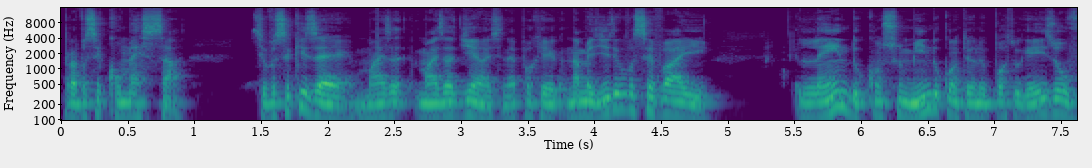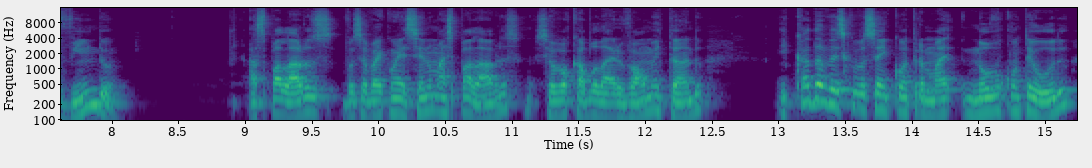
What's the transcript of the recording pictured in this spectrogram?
para você começar. Se você quiser mais, mais adiante, né? Porque na medida que você vai lendo, consumindo conteúdo em português, ouvindo, as palavras, você vai conhecendo mais palavras, seu vocabulário vai aumentando, e cada vez que você encontra mais novo conteúdo,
